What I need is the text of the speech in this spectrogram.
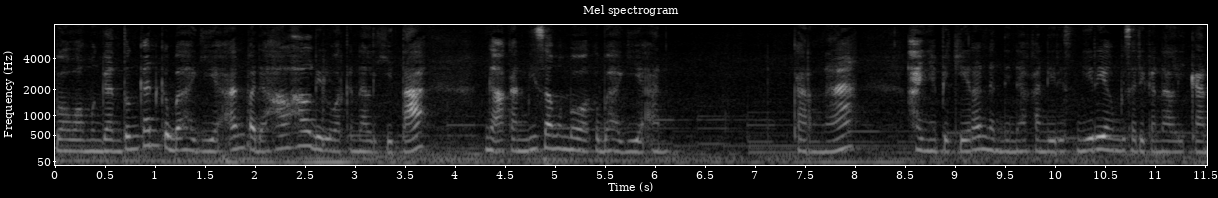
bahwa menggantungkan kebahagiaan pada hal-hal di luar kendali kita nggak akan bisa membawa kebahagiaan. Karena hanya pikiran dan tindakan diri sendiri yang bisa dikendalikan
